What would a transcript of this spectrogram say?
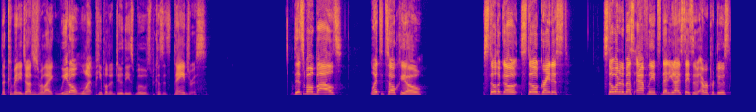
the committee judges were like, we don't want people to do these moves because it's dangerous. This Simone Biles went to Tokyo still the GOAT, still greatest, still one of the best athletes that the United States have ever produced.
